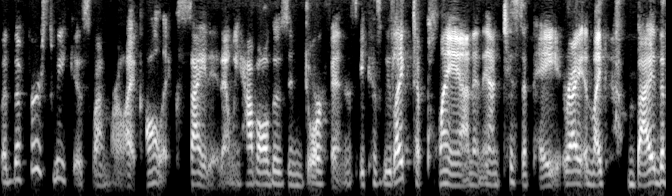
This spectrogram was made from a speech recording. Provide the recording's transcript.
but the first week is when we're like all excited and we have all those endorphins because we like to plan and anticipate, right? And like buy the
